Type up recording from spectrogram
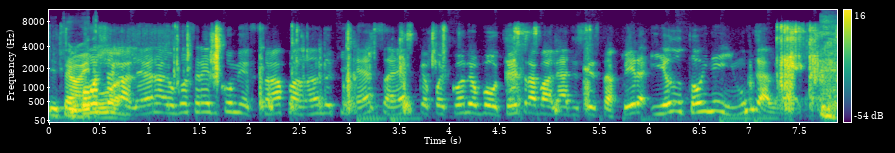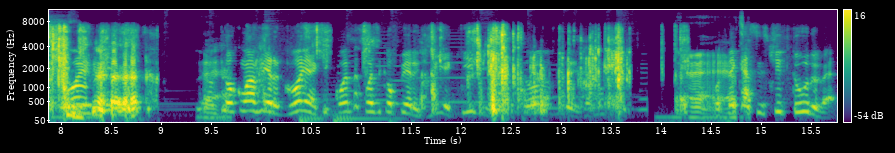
Então, Poxa, boa. galera, eu gostaria de começar falando que essa época foi quando eu voltei a trabalhar de sexta-feira e eu não tô em nenhum, galera. Foi, eu tô com uma vergonha que quanta coisa que eu perdi aqui, bicho. Eu tô, é, Vou ter que assistir tudo, velho.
